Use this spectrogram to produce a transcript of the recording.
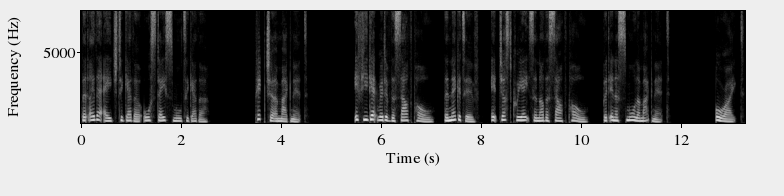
that either age together or stay small together. Picture a magnet. If you get rid of the South Pole, the negative, it just creates another South Pole, but in a smaller magnet. Alright.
